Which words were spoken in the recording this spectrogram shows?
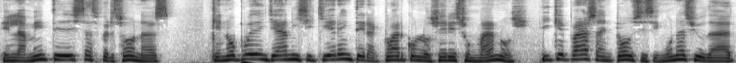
en la mente de estas personas que no pueden ya ni siquiera interactuar con los seres humanos. ¿Y qué pasa entonces en una ciudad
